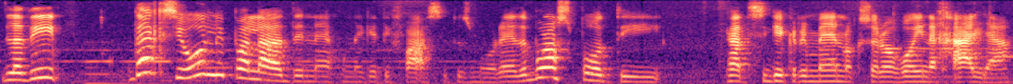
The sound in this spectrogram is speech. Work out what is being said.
Δηλαδή, εντάξει, όλοι οι παλάντιν έχουν και τη φάση τους, μωρέ. Δεν μπορώ να σου πω ότι κάτι συγκεκριμένο, ξέρω εγώ, είναι χάλια.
